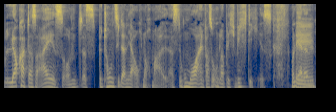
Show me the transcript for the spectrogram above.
lockert das Eis und das betont sie dann ja auch nochmal, dass der Humor einfach so unglaublich wichtig ist. Und er Mhm. dann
